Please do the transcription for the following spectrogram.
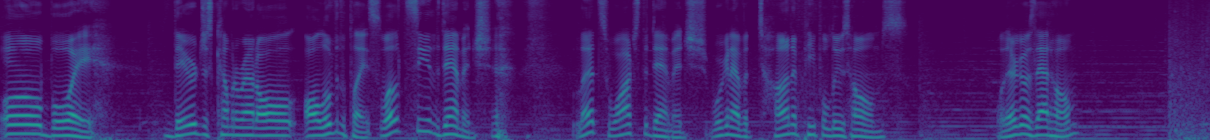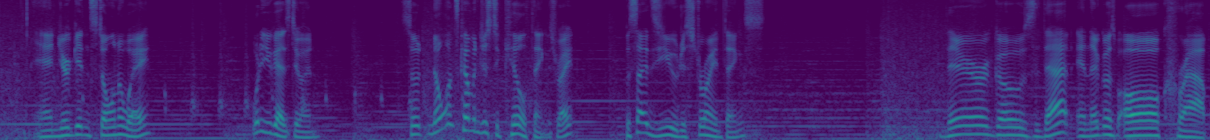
Oh boy. They're just coming around all, all over the place. Well, let's see the damage. let's watch the damage. We're going to have a ton of people lose homes. Well, there goes that home. And you're getting stolen away. What are you guys doing? So no one's coming just to kill things, right? Besides you destroying things. There goes that, and there goes... Oh, crap.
